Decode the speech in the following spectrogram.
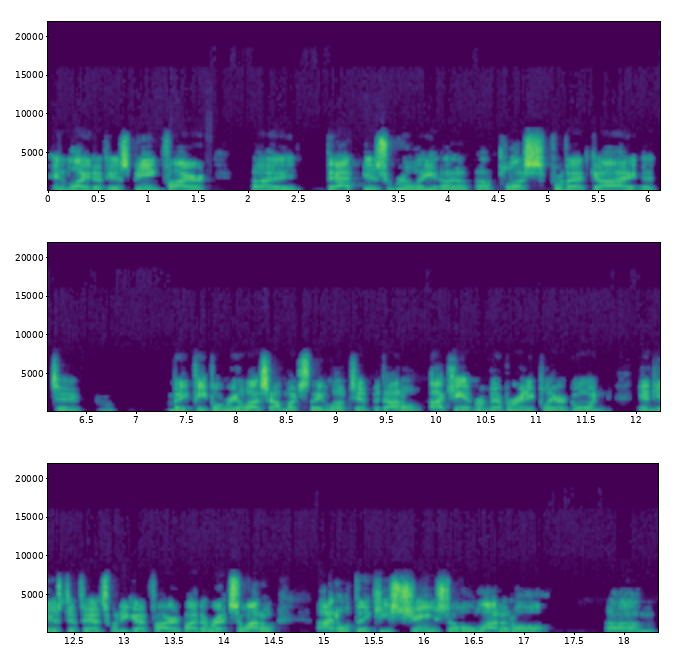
in light of his being fired, uh, that is really a, a, plus for that guy uh, to make people realize how much they loved him. But I don't, I can't remember any player going in his defense when he got fired by the Reds. So I don't, I don't think he's changed a whole lot at all. Um,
